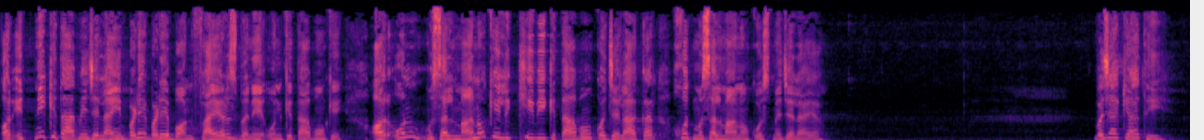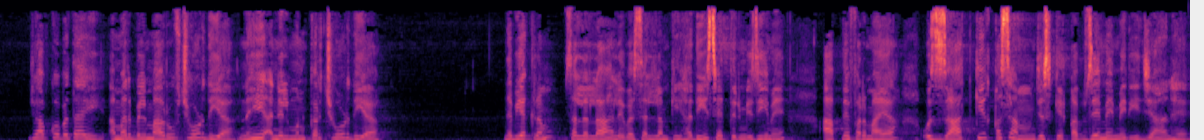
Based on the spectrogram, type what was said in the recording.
اور اتنی کتابیں جلائیں، بڑے بڑے بون فائرز بنے ان کتابوں کے۔ اور ان مسلمانوں کی لکھی ہوئی کتابوں کو جلا کر خود مسلمانوں کو اس میں جلایا۔ وجہ کیا تھی؟ جو آپ کو بتائی، امر بالمعروف چھوڑ دیا، نہیں انل منکر چھوڑ دیا۔ نبی اکرم صلی اللہ علیہ وسلم کی حدیث ہے ترمیزی میں، آپ نے فرمایا، اس ذات کی قسم جس کے قبضے میں میری جان ہے،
